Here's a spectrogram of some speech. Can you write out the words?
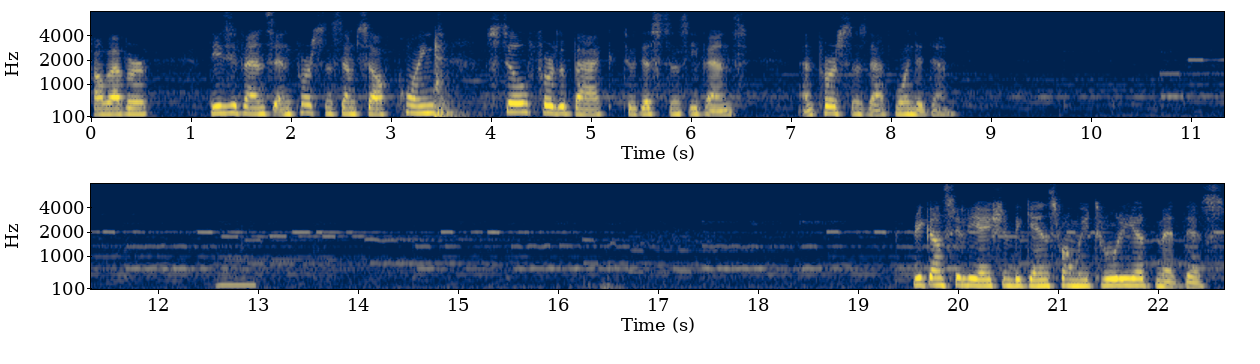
However, these events and persons themselves point still further back to distant events and persons that wounded them. Reconciliation begins when we truly admit this.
